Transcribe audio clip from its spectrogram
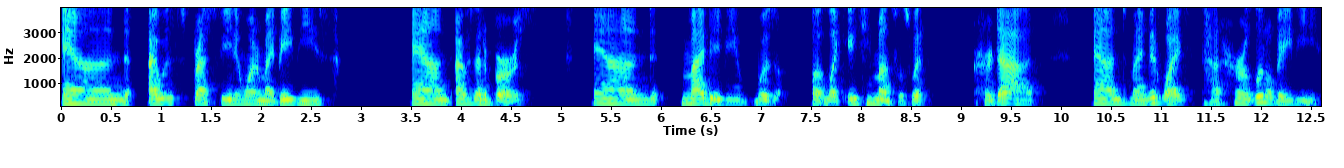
And I was breastfeeding one of my babies and I was at a birth, and my baby was uh, like 18 months, was with her dad, and my midwife had her little baby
